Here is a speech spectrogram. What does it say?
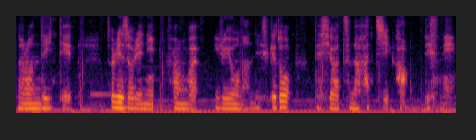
並んでいて、それぞれにファンがいるようなんですけど、私はツナ八派ですね。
